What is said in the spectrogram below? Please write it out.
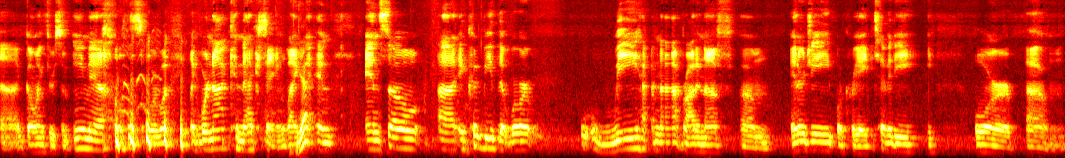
uh, going through some emails or what. Like we're not connecting. Like Yeah. and and so uh, it could be that we're we have not brought enough um, energy or creativity or um,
